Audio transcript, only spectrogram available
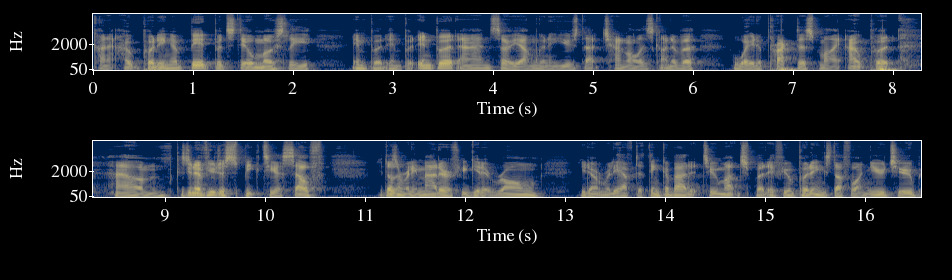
kind of outputting a bit, but still mostly input, input, input. And so, yeah, I'm going to use that channel as kind of a, way to practice my output because, um, you know, if you just speak to yourself, it doesn't really matter if you get it wrong. You don't really have to think about it too much. But if you're putting stuff on YouTube,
